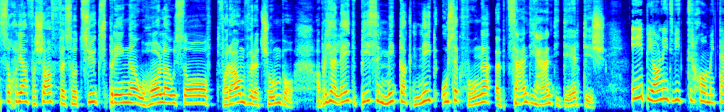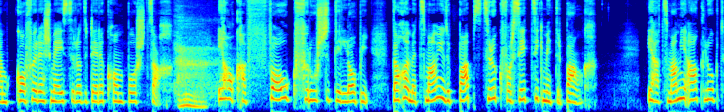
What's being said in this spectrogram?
so ein bisschen angefangen, so Zeugs bringen und holen und so, vor allem für den Jumbo. Aber ich habe leider bis am Mittag nicht herausgefunden, ob das Handy-Handy dort ist. Ich bin auch nicht weitergekommen mit dem Kofferschmeisser oder dieser Kompostsache. Ich hocke voll gefrustet in der Lobby. Da kommen die Mami und der Paps zurück vor Sitzung mit der Bank. Ich habe die Mami angeschaut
